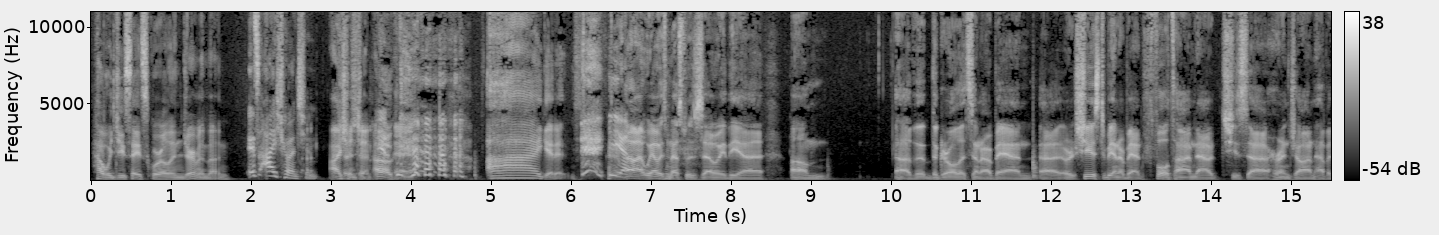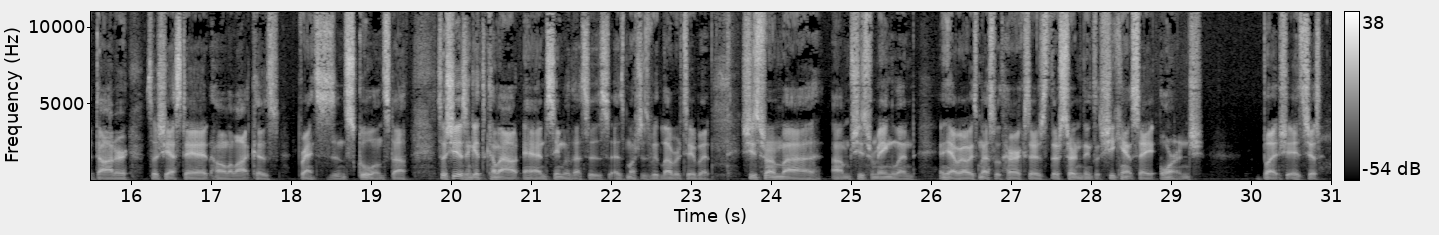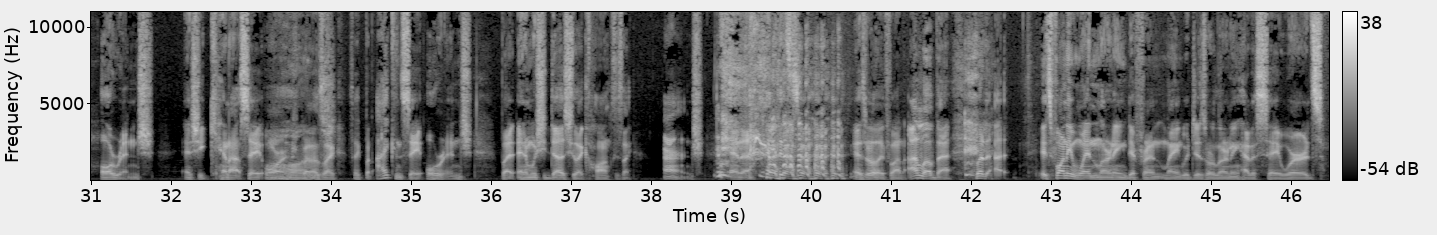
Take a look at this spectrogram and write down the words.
how would you say squirrel in German then? It's Eichhörnchen. Eichhörnchen. Oh, okay. I get it. Yeah. Uh, we always mess with Zoe, the uh, um, uh, the the girl that's in our band, uh, or she used to be in our band full time. Now she's uh, her and John have a daughter, so she has to stay at home a lot because Frances is in school and stuff. So she doesn't get to come out and sing with us as as much as we'd love her to. But she's from uh, um, she's from England, and yeah, we always mess with her because there's there's certain things that she can't say orange, but she, it's just orange, and she cannot say orange. But I was like, it's like, but I can say orange. But and when she does, she like honks. It's like orange, and uh, it's, it's really fun. I love that. But uh, it's funny when learning different languages or learning how to say words.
